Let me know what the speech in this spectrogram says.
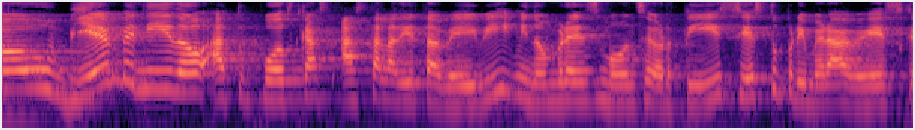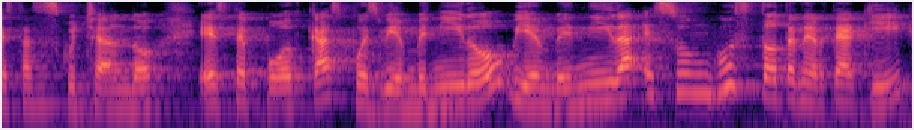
Oh. Bienvenido a tu podcast Hasta la Dieta Baby. Mi nombre es Monse Ortiz. Si es tu primera vez que estás escuchando este podcast, pues bienvenido, bienvenida. Es un gusto tenerte aquí.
